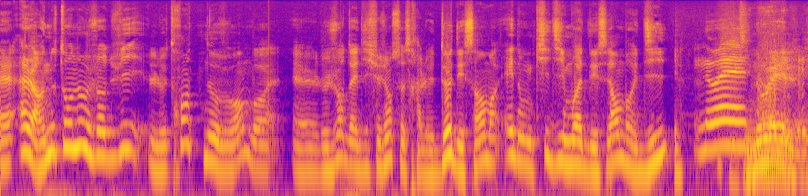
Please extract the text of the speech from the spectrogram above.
Euh, alors, nous tournons aujourd'hui le 30 novembre. Euh, le jour de la diffusion, ce sera le 2 décembre. Et donc, qui dit mois de décembre dit Noël Dit Noël.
